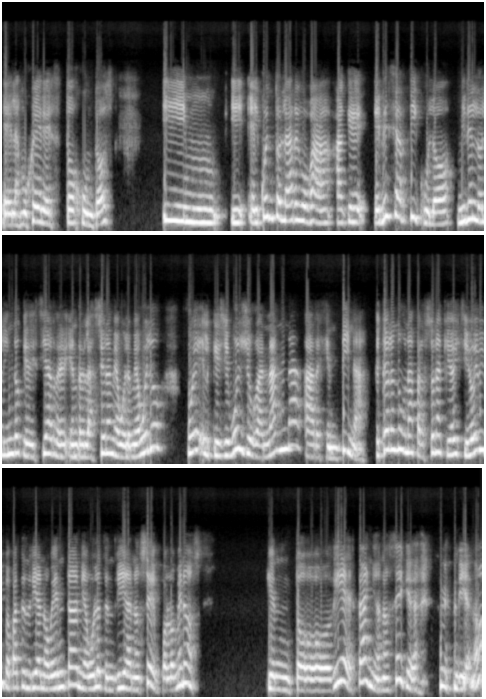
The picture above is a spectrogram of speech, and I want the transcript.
las mujeres, todos juntos. Y, el cuento largo va a que en ese artículo, miren lo lindo que decía en relación a mi abuelo. Mi abuelo fue el que llevó el Yogananda a Argentina. Estoy hablando de una persona que hoy, si hoy mi papá tendría 90, mi abuelo tendría, no sé, por lo menos 110 años, no sé qué tendría, ¿no?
